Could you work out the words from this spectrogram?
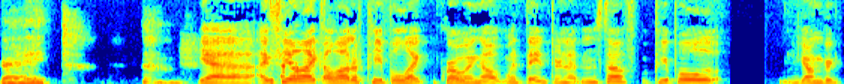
Right. Yeah. I feel like a lot of people like growing up with the internet and stuff, people younger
